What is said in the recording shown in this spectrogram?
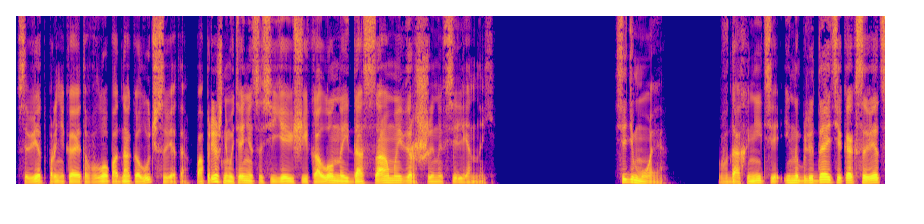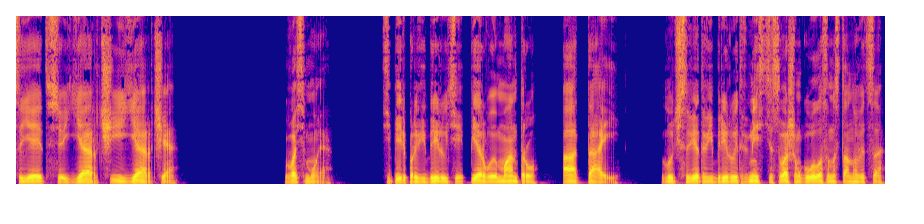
Свет проникает в лоб, однако луч света по-прежнему тянется сияющей колонной до самой вершины Вселенной. Седьмое. Вдохните и наблюдайте, как свет сияет все ярче и ярче. Восьмое. Теперь провибрируйте первую мантру «Атай». Луч света вибрирует вместе с вашим голосом и становится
